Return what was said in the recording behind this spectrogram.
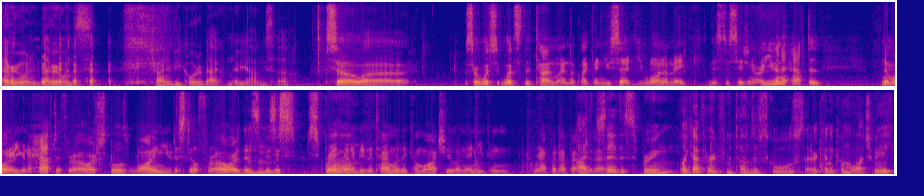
everyone everyone's trying to be quarterback when they're young. So So, uh, so what's what's the timeline look like then? You said you want to make this decision. Are you going to have to? Number one, are you going to have to throw? Are schools wanting you to still throw, or this is this spring going to Um, be the time where they come watch you and then you can wrap it up after I'd that? say the spring, like I've heard from tons of schools that are gonna come watch me,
